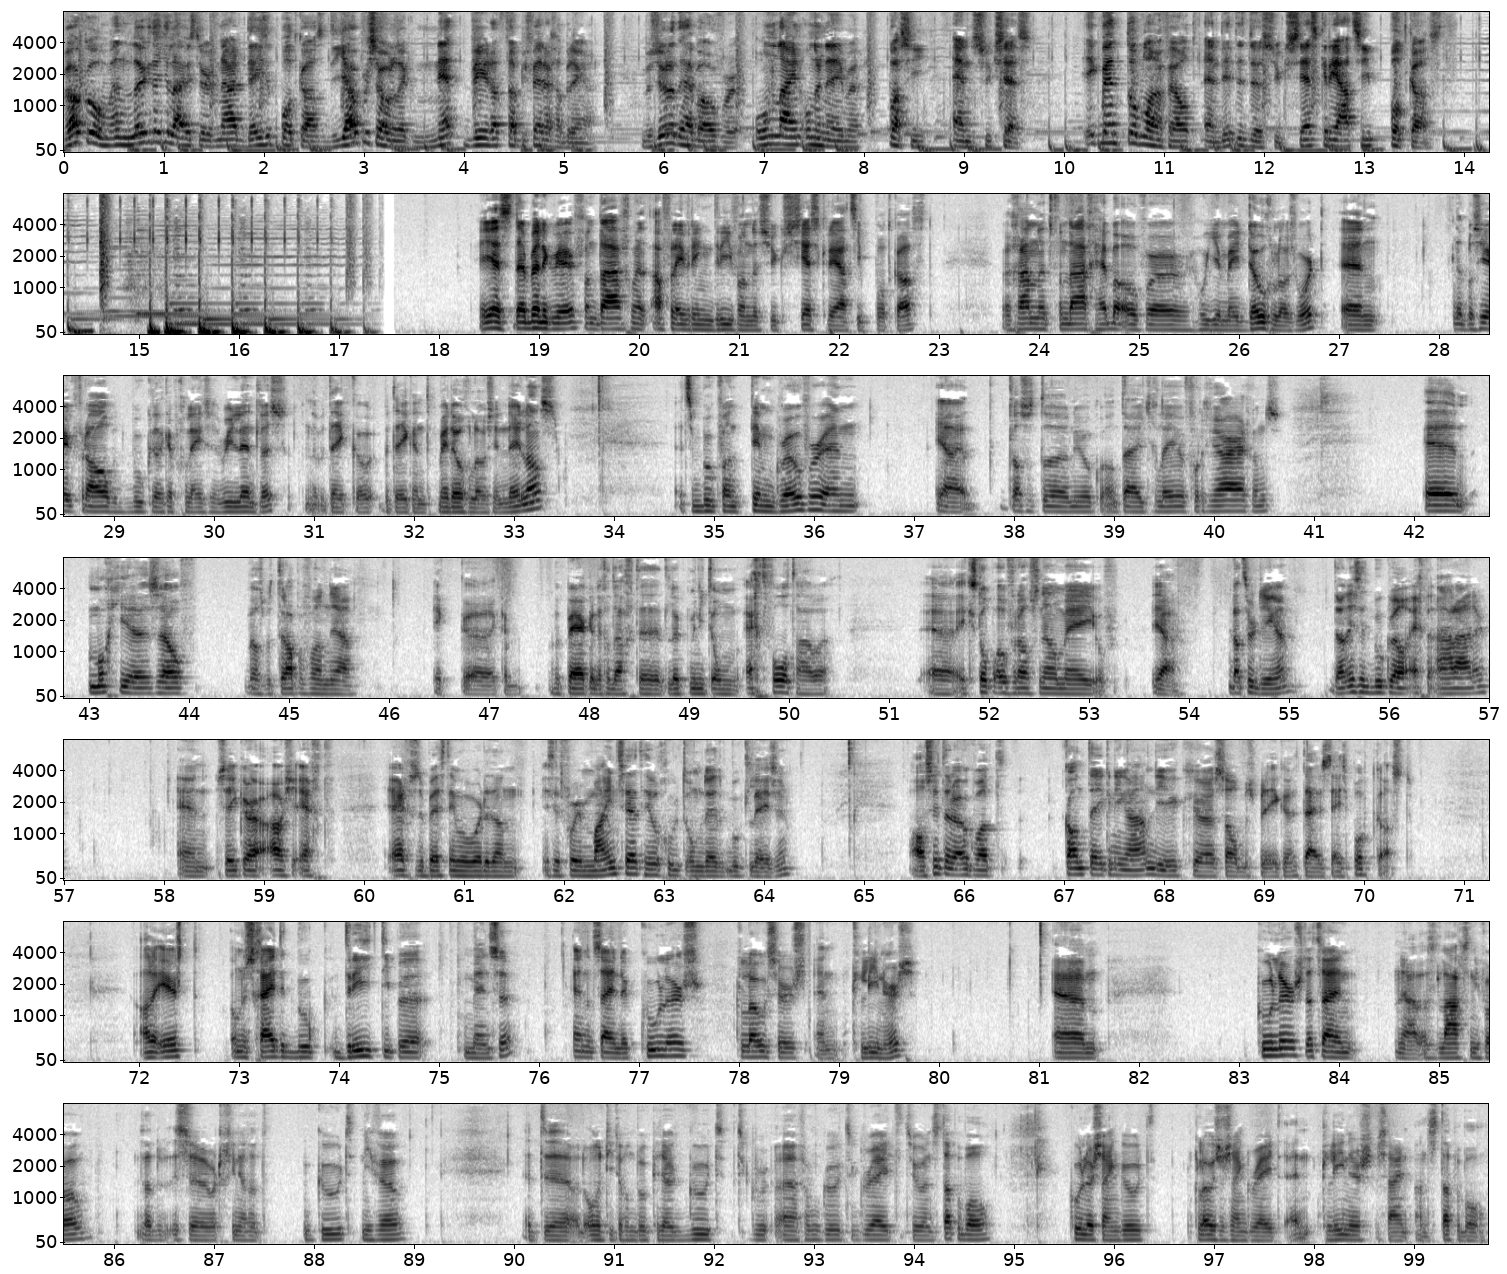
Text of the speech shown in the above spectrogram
Welkom en leuk dat je luistert naar deze podcast die jou persoonlijk net weer dat stapje verder gaat brengen. We zullen het hebben over online ondernemen, passie en succes. Ik ben Tom Langeveld en dit is de Succescreatie Podcast. Yes, daar ben ik weer. Vandaag met aflevering 3 van de Succescreatie Podcast. We gaan het vandaag hebben over hoe je meedogenloos wordt. En dat baseer ik vooral op het boek dat ik heb gelezen, Relentless. En dat betekent, betekent meedogenloos in het Nederlands. Het is een boek van Tim Grover en ja, ik las het uh, nu ook wel een tijdje geleden, vorig jaar ergens. En mocht je zelf wel eens betrappen van, ja, ik, uh, ik heb beperkende gedachten, het lukt me niet om echt vol te houden. Uh, ik stop overal snel mee, of ja, dat soort dingen. Dan is dit boek wel echt een aanrader. En zeker als je echt ergens de beste in wil worden, dan is het voor je mindset heel goed om dit boek te lezen. Al zitten er ook wat kanttekeningen aan die ik uh, zal bespreken tijdens deze podcast. Allereerst onderscheidt dit boek drie typen mensen. En dat zijn de coolers, closers en cleaners. Um, coolers, dat zijn, nou, dat is het laagste niveau. Dat is, uh, wordt gezien als het good niveau. Het, uh, de ondertitel van het boek is ook good to, uh, From Good to Great to Unstoppable. Coolers zijn good, closers zijn great en cleaners zijn unstoppable.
